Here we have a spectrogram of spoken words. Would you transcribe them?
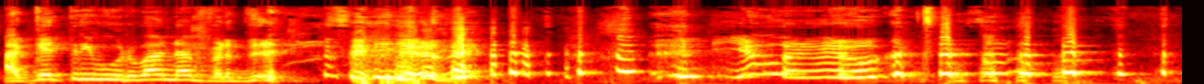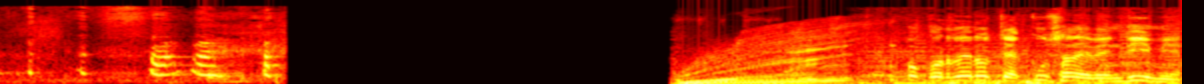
a qué tribu urbana pertenece. Ya volvemos con Cordero te acusa de vendimia.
